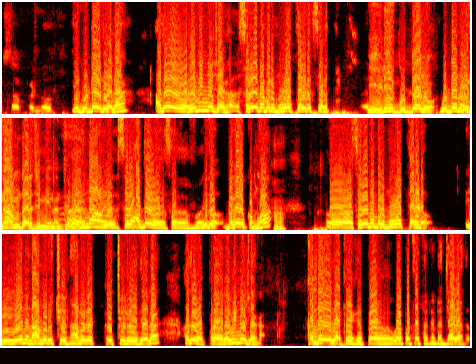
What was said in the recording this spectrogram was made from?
ಆಫ್ ಕಣ್ಣೂರ್ ಈ ಗುಡ್ಡ ಇದೆಯಲ್ಲ ಅದು ರೆವಿನ್ಯೂ ಜಾಗ ಸರ್ವೆ ನಂಬರ್ ಮೂವತ್ತೆರಡಕ್ಕೆ ಸೇರುತ್ತೆ. ಈ ಇಡೀ ಗುಡ್ಡನು ಗುಡ್ಡನು. ಇನಾಮದಾರ್ ಜಮೀನ್ ಅಂತ ಸರಿ ಅದು ಸ- ಇದು ಬಗರಕೊಮ್ಮು. ಸರ್ವೆ ನಂಬರ್ ಮೂವತ್ತೆರಡು. ಈ ಏನು ನಾನೂರು ಚಿಲ್ ನಾನೂರು ಎಕ್ ಚಿಲ್ಲರೆ ಇದೆಯಲ್ಲ ಅದು ರೆವಿನ್ಯೂ ಜಾಗ. ಕಂದಾಯ ಇಲಾಖೆಗೆ ಪ- ಒಳಪಡ್ತಿರ್ತಕ್ಕಂಥ ಜಾಗ ಅದು.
